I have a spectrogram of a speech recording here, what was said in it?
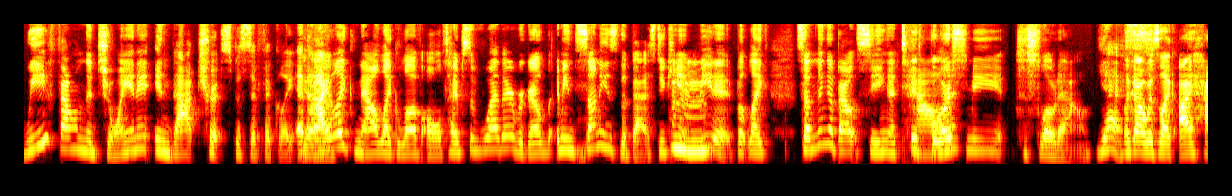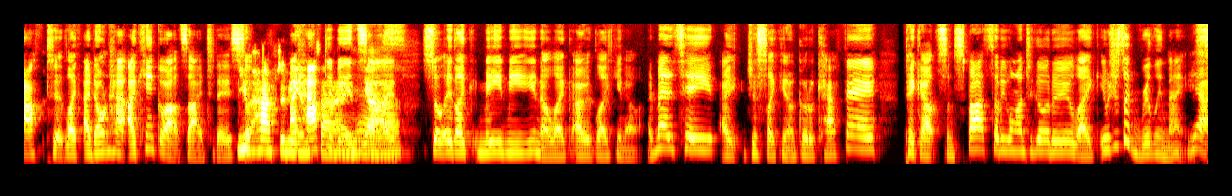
we found the joy in it in that trip specifically. And I like now like love all types of weather, regardless. I mean, sunny's the best. You can't Mhm. beat it. But like something about seeing a town. it forced me to slow down. Yes. Like I was like, I have to like I don't have I can't go outside today. So you have to be. I have to be inside, inside. yeah. So it like made me, you know, like I would like, you know, I'd meditate. I just like, you know, go to a cafe, pick out some spots that we wanted to go to. Like it was just like really nice. Yeah,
